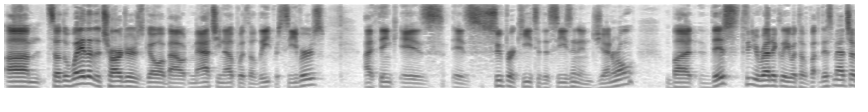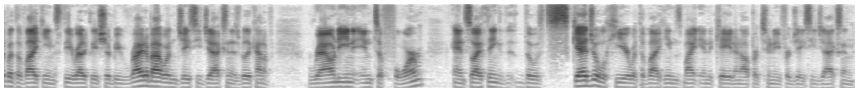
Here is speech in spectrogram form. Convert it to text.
Um, so the way that the Chargers go about matching up with elite receivers, I think is is super key to the season in general. But this theoretically with the, this matchup with the Vikings theoretically should be right about when J.C. Jackson is really kind of rounding into form. And so I think the schedule here with the Vikings might indicate an opportunity for J.C. Jackson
